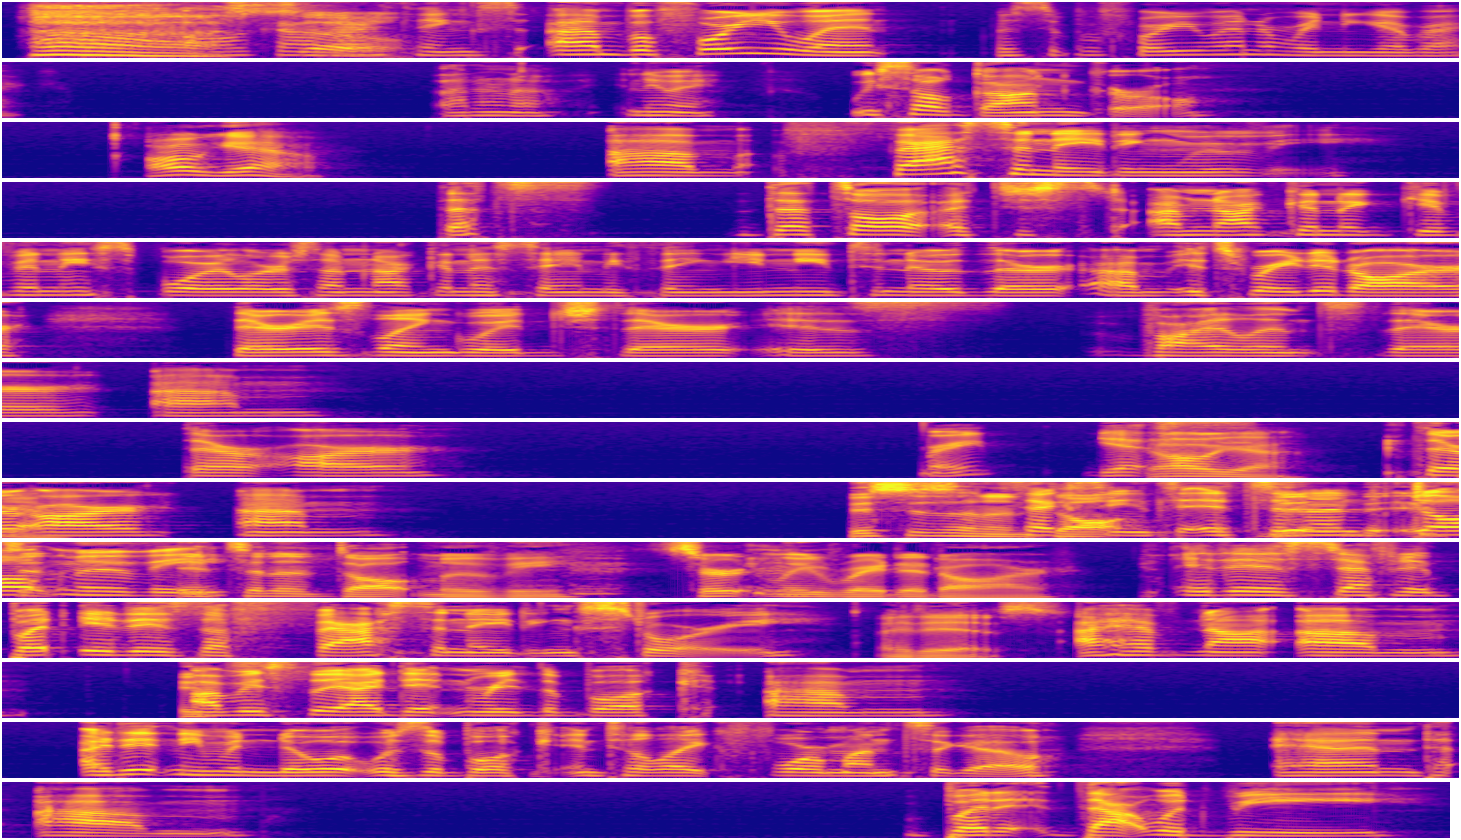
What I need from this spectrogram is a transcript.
All got so- our things. Um, before you went, was it before you went or when you go back? I don't know. Anyway, we saw Gone Girl. Oh yeah. Um, fascinating movie. That's that's all. I just I'm not gonna give any spoilers. I'm not gonna say anything. You need to know there. Um, it's rated R. There is language. There is violence. There um. There are, right? Yes. Oh yeah. There Yeah. are um This is an Sex adult. scenes. It's an adult movie. It's an adult movie. Certainly rated R. It is definitely, but it is a fascinating story. It is. I have not. Um, It's- obviously, I didn't read the book. Um, I didn't even know it was a book until like four months ago, and um, but it, that would be.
